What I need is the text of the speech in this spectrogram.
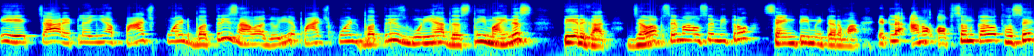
એ ચાર એટલે અહીંયા પાંચ પોઈન્ટ બત્રીસ આવવા જોઈએ. પાંચ પોઈન્ટ બત્રીસ ગુણ્યા દસની માઇનસ તેર ઘાત. જવાબ શેમાં આવશે મિત્રો? સેન્ટીમીટરમાં. એટલે આનો ઓપ્શન કયો થશે?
